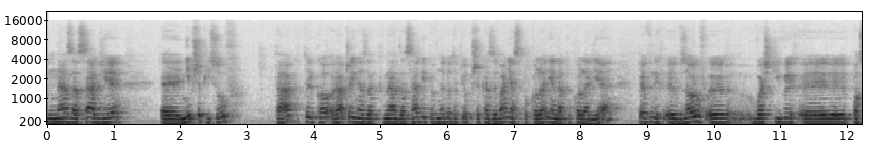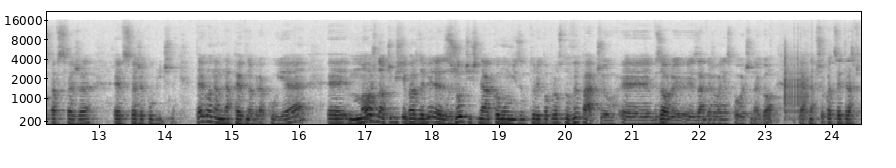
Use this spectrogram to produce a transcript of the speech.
na zasadzie nie przepisów, tak, tylko raczej na, na zasadzie pewnego takiego przekazywania z pokolenia na pokolenie pewnych e, wzorów e, właściwych e, postaw w sferze, w sferze publicznej. Tego nam na pewno brakuje. Można oczywiście bardzo wiele zrzucić na komunizm, który po prostu wypaczył wzory zaangażowania społecznego, jak na przykład sobie teraz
